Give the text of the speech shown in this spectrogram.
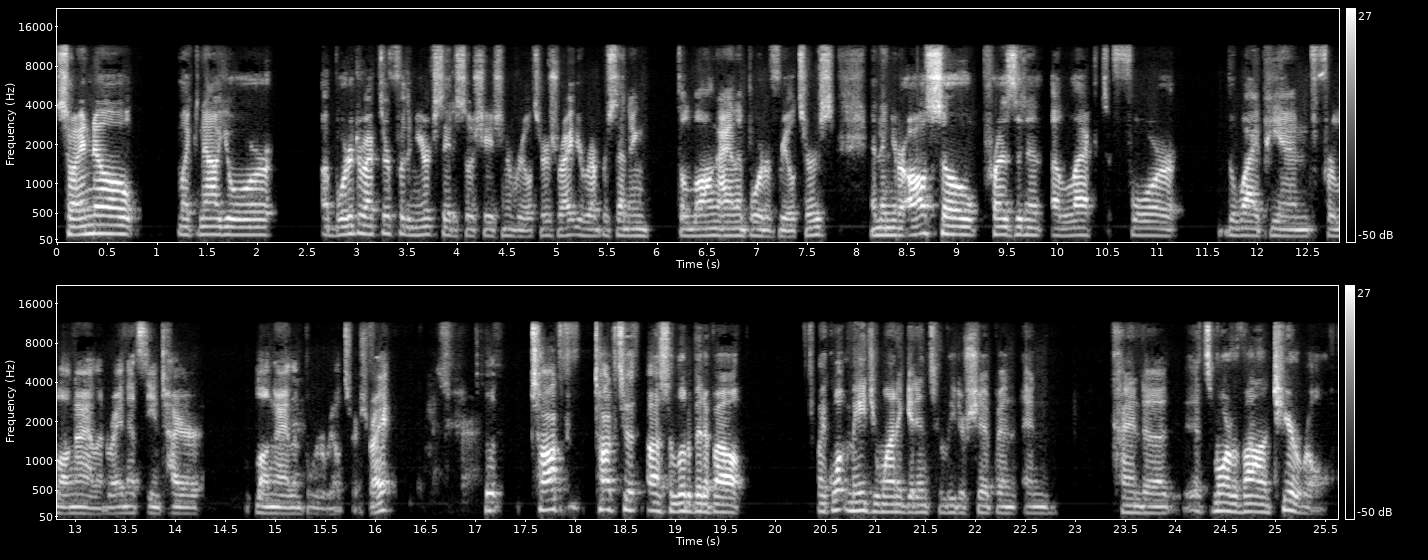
So I know like now you're a board of director for the New York State Association of Realtors, right? You're representing the Long Island Board of Realtors. And then you're also president elect for the YPN for Long Island, right? And that's the entire Long Island Board of Realtors, right? So talk talk to us a little bit about like what made you want to get into leadership and and kind of it's more of a volunteer role,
